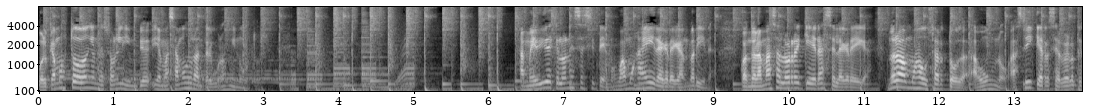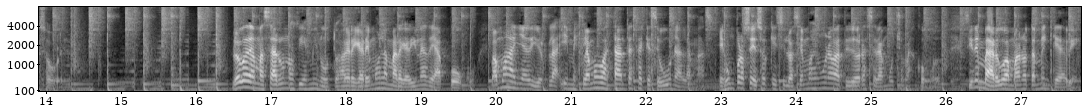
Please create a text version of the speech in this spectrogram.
Volcamos todo en el mesón limpio y amasamos durante algunos minutos. A medida que lo necesitemos vamos a ir agregando harina. Cuando la masa lo requiera se le agrega. No la vamos a usar toda, aún no, así que reserve lo que sobre. Luego de amasar unos 10 minutos agregaremos la margarina de a poco. Vamos a añadirla y mezclamos bastante hasta que se una a la masa. Es un proceso que si lo hacemos en una batidora será mucho más cómodo. Sin embargo, a mano también queda bien.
